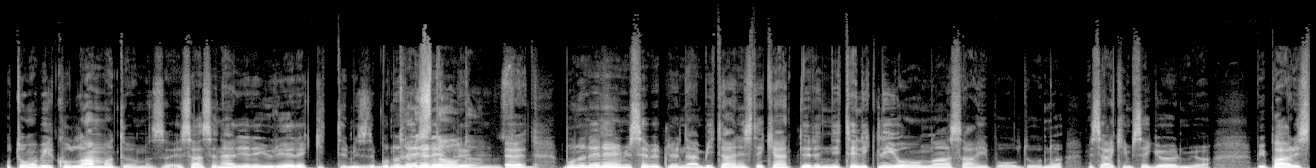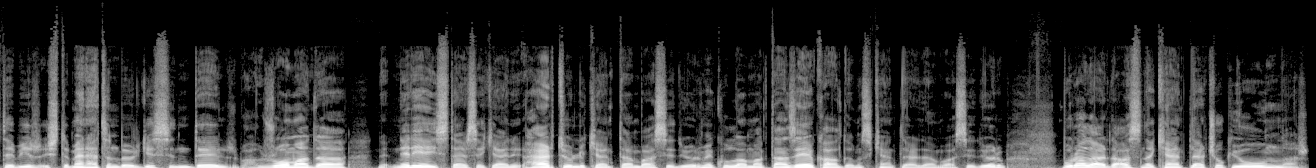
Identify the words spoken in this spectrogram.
otomobil kullanmadığımızı, esasen her yere yürüyerek gittiğimizi, bunun Turist en önemli olduğumuzu. evet, bunun en önemli sebeplerinden bir tanesi de kentlerin nitelikli yoğunluğa sahip olduğunu mesela kimse görmüyor. Bir Paris'te, bir işte Manhattan bölgesinde, Roma'da nereye istersek yani her türlü kentten bahsediyorum ve kullanmaktan zevk aldığımız kentlerden bahsediyorum. Buralarda aslında kentler çok yoğunlar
